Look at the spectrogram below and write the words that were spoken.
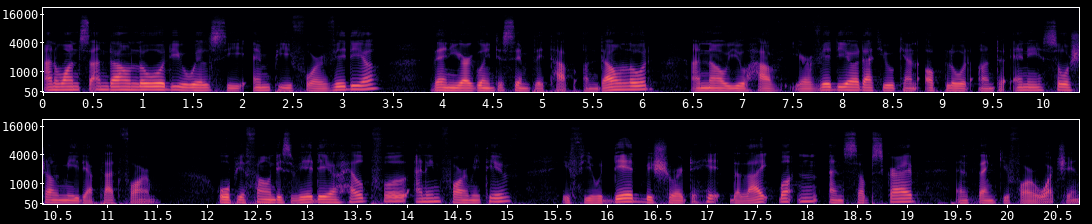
And once on download you will see mp4 video. Then you're going to simply tap on download and now you have your video that you can upload onto any social media platform. Hope you found this video helpful and informative. If you did be sure to hit the like button and subscribe and thank you for watching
